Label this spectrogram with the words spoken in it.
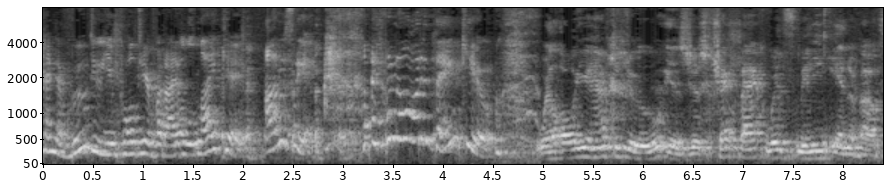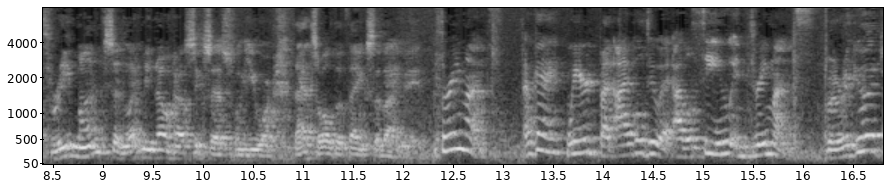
kind of voodoo you pulled here, but I like it. Honestly, I don't know how to thank you. Well, all you have to do is just check back with me in about three months and let me know how successful you are. That's all the thanks that I made. Three months. Okay, weird, but I will do it. I will see you in three months. Very good.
